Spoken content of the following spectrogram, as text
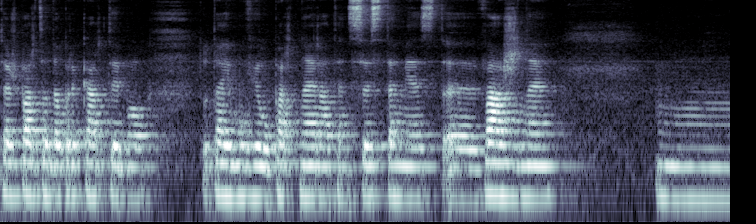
też bardzo dobre karty, bo tutaj mówię u partnera, ten system jest e, ważny. Mm,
